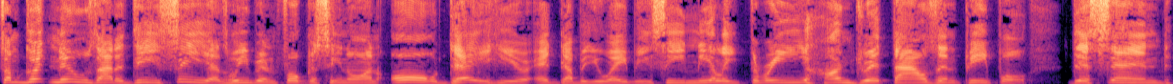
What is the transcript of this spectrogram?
Some good news out of D.C. as we've been focusing on all day here at WABC. Nearly 300,000 people descend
